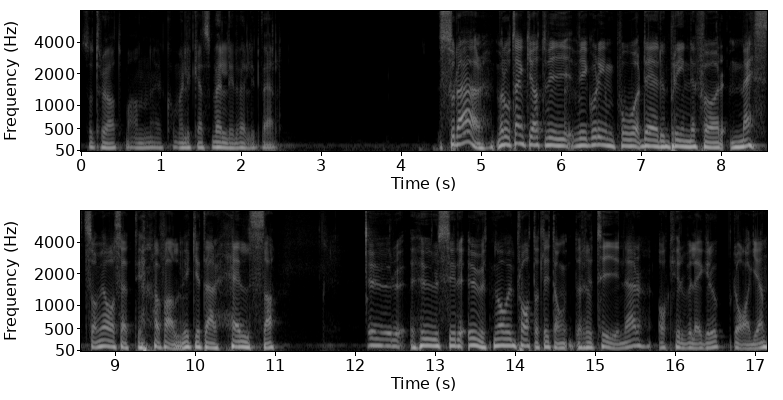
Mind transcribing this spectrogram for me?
så tror jag att man kommer lyckas väldigt, väldigt väl. Sådär, men då tänker jag att vi, vi går in på det du brinner för mest som jag har sett i alla fall, vilket är hälsa. Hur, hur ser det ut? Nu har vi pratat lite om rutiner och hur vi lägger upp dagen.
